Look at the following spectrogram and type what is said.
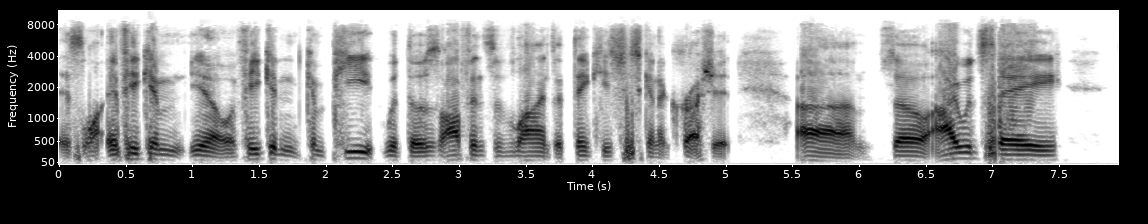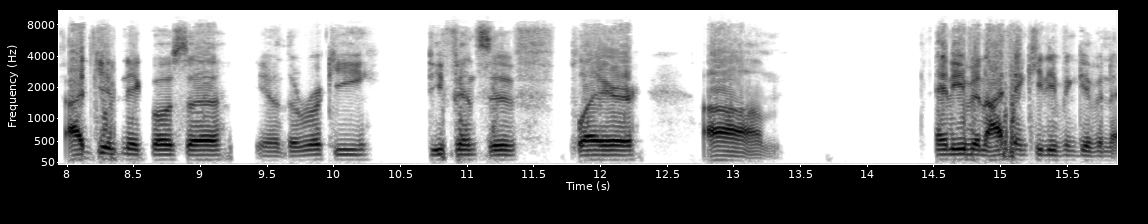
as long if he can, you know, if he can compete with those offensive lines, I think he's just going to crush it. Um, so I would say I'd give Nick Bosa, you know, the rookie defensive player. Um, and even I think he'd even given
